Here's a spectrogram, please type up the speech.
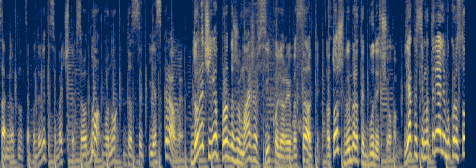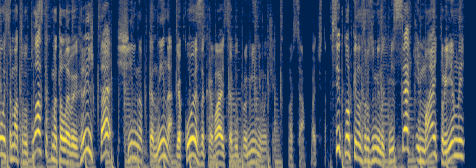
самі от на це подивитися, бачите, все одно воно досить яскраве. До речі, є в продажу майже всі кольори веселки. Отож, вибрати буде чого. В якості матеріалів використовується матовий пластик, металевий гриль та щільна тканина, якою закриваються випромінювачі. Ось ця, бачите. Всі кнопки на зрозумілих місцях і мають приємний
